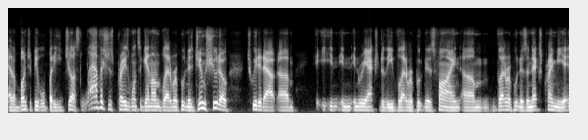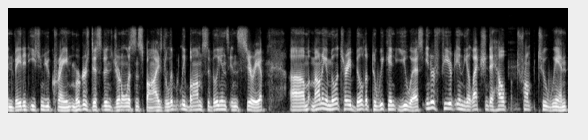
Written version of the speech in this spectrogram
at a bunch of people, but he just lavishes praise once again on Vladimir Putin. As Jim Sciutto tweeted out um, in, in, in reaction to the Vladimir Putin is fine, um, Vladimir Putin is annexed Crimea, invaded eastern Ukraine, murders dissidents, journalists, and spies, deliberately bombs civilians in Syria. um, mounting a military buildup to weaken U.S., interfered in the election to help Trump to win,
